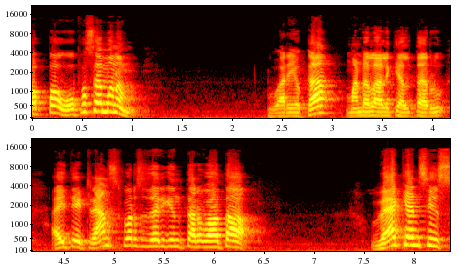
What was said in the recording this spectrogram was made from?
గొప్ప ఉపశమనం. వారి యొక్క మండలాలకి వెళ్తారు. అయితే ట్రాన్స్ఫర్స్ జరిగిన తర్వాత వ్యాకెన్సీస్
